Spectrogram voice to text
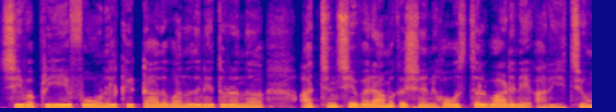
ശിവപ്രിയയെ ഫോണിൽ കിട്ടാതെ വന്നതിനെ തുടർന്ന് അച്ഛൻ ശിവരാമകൃഷ്ണൻ ഹോസ്റ്റൽ വാർഡനെ അറിയിച്ചു.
